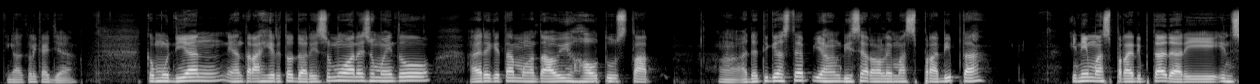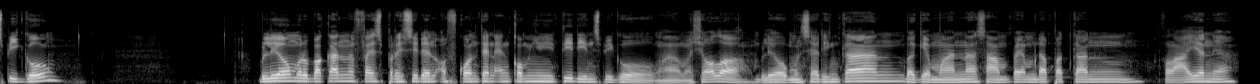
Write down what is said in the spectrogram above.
Tinggal klik aja. Kemudian yang terakhir itu dari semua resume itu akhirnya kita mengetahui how to start. Nah, ada tiga step yang di-share oleh Mas Pradipta. Ini Mas Pradipta dari Inspigo Beliau merupakan Vice President of Content and Community di Inspigo. Nah, Masya Allah, beliau men-sharingkan bagaimana sampai mendapatkan klien ya,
